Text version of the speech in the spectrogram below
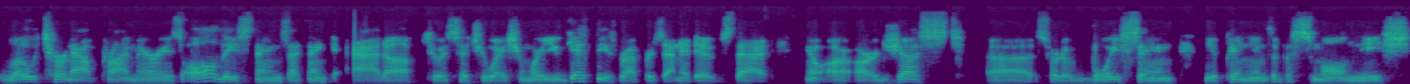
low turnout primaries, all these things I think add up to a situation where you get these representatives that you know are, are just uh, sort of voicing the opinions of a small niche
